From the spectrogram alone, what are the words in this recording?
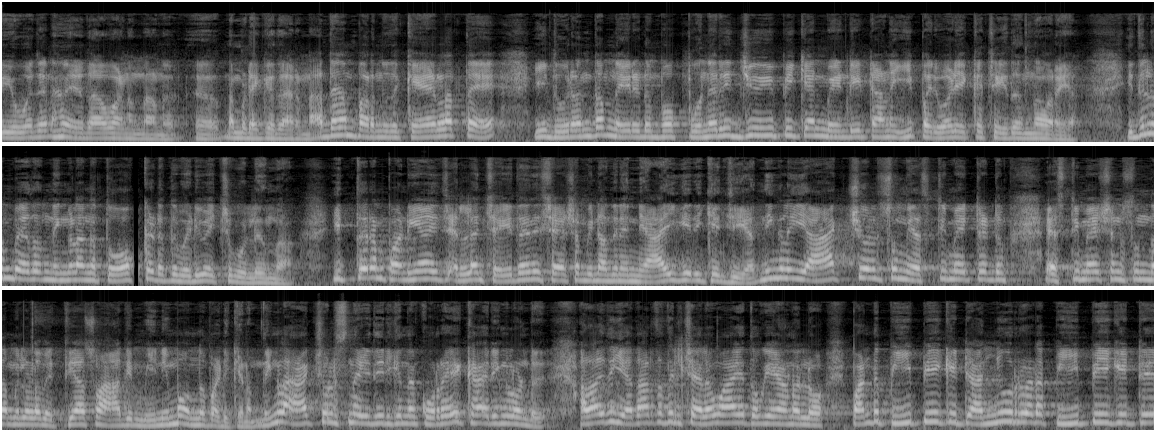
യുവജന നേതാവാണെന്നാണ് നമ്മുടെയൊക്കെ ധാരണ. അദ്ദേഹം പറഞ്ഞത് കേരളത്തെ ഈ ദുരന്തം നേരിടുമ്പോൾ പുനരുജ്ജീവിപ്പിക്കാൻ വേണ്ടിയിട്ടാണ് ഈ പരിപാടിയൊക്കെ ചെയ്തതെന്ന് പറയാം. ഇതിലും ഭേദം നിങ്ങൾ അങ്ങ് തോക്കെടുത്ത് വെടിവെച്ച് കൊല്ലുന്ന ഇത്തരം പണിയായി എല്ലാം ചെയ്തതിന് ശേഷം പിന്നെ അതിനെ ന്യായീകരിക്കുകയും ചെയ്യാം നിങ്ങൾ ഈ ആക്ച്വൽസും എസ്റ്റിമേറ്റഡും എസ്റ്റിമേഷൻസും തമ്മിലുള്ള വ്യത്യാസം ആദ്യം മിനിമം ഒന്ന് പഠിക്കണം. നിങ്ങൾ ആക്ച്വൽസ് എഴുതിയിരിക്കുന്ന കുറേ കാര്യങ്ങളുണ്ട്. അതായത് യഥാർത്ഥത്തിൽ ചിലവായ തുകയാണല്ലോ. പണ്ട് പി പി കിറ്റ് അഞ്ഞൂറ് രൂപയുടെ പി പി കിറ്റ്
